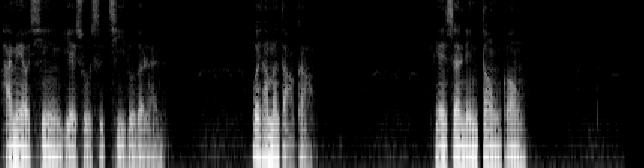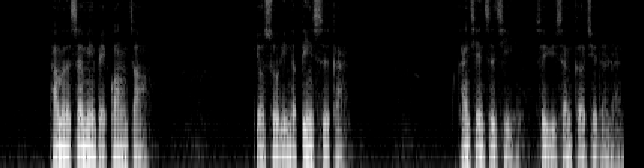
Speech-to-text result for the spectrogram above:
还没有信耶稣是基督的人，为他们祷告，愿圣灵动工，他们的生命被光照，有属灵的病逝感，看见自己是与神隔绝的人，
